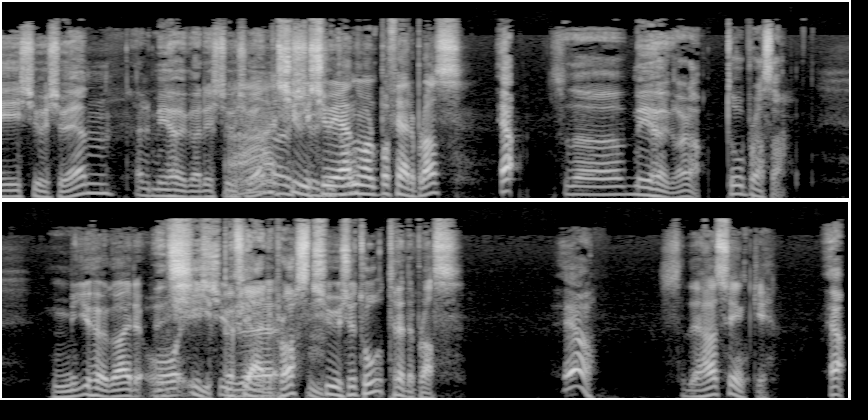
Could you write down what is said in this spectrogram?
i 2021. Eller mye høyere i 2021. Ja, eller 2021 var den på fjerdeplass. Ja, så det var mye høyere, da. To plasser. Mye høyere. Og i kjipe fjerdeplassen. 2022 tredjeplass. Ja. Så det har synket. ja.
